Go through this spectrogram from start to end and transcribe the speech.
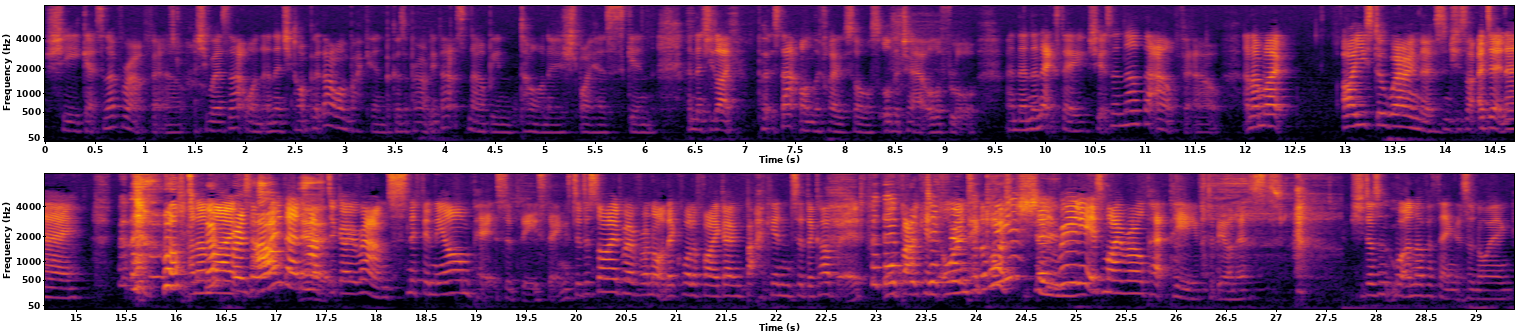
she gets another outfit out and she wears that one, and then she can't put that one back in because apparently that's now been tarnished by her skin. And then she like puts that on the clothes horse or the chair or the floor, and then the next day she gets another outfit out, and I'm like. Are you still wearing this? And she's like, I don't know. And I'm like, so I then have to go around sniffing the armpits of these things to decide whether or not they qualify going back into the cupboard or back in or into different the wash. Occasions. really, it's my real pet peeve, to be honest. She doesn't. What another thing that's annoying?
